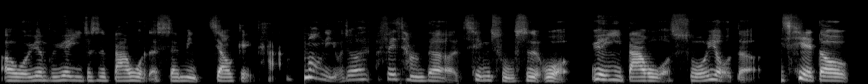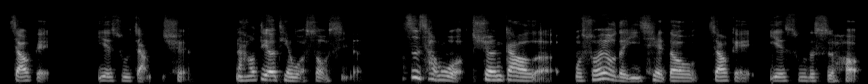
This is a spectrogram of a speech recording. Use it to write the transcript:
呃，我愿不愿意就是把我的生命交给他？”梦里我就非常的清楚，是我。愿意把我所有的一切都交给耶稣掌权，然后第二天我受洗了。自从我宣告了我所有的一切都交给耶稣的时候，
